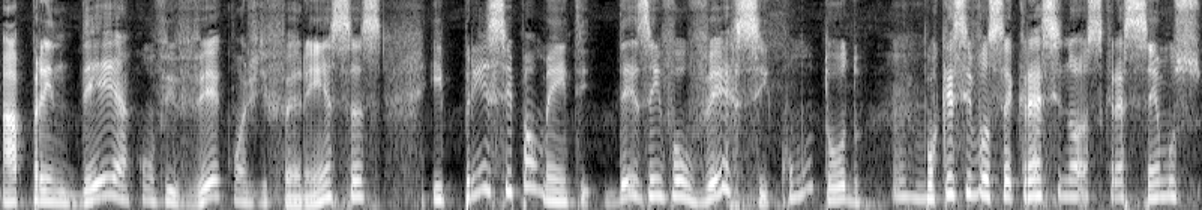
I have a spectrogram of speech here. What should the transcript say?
aprender a conviver com as diferenças e principalmente desenvolver-se como um todo. Uhum. Porque se você cresce, nós crescemos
